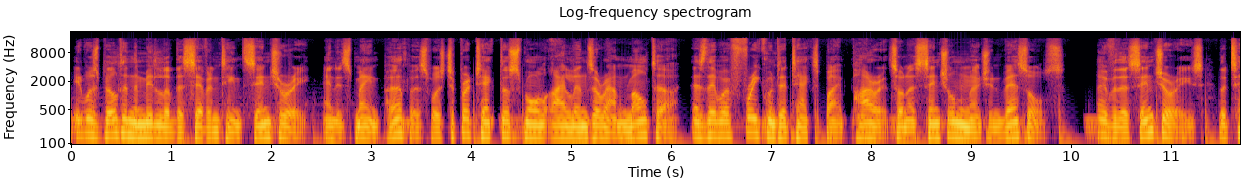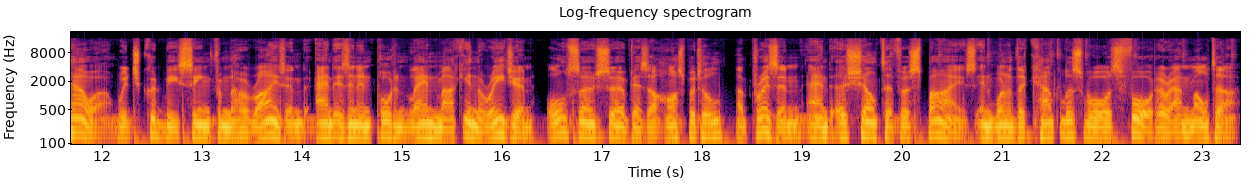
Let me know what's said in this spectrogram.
It was built in the middle of the 17th century, and its main purpose was to protect the small islands around Malta, as there were frequent attacks by pirates on essential merchant vessels. Over the centuries, the tower, which could be seen from the horizon and is an important landmark in the region, also served as a hospital, a prison, and a shelter for spies in one of the countless wars fought around Malta.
